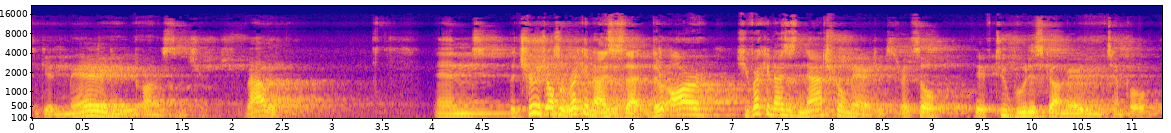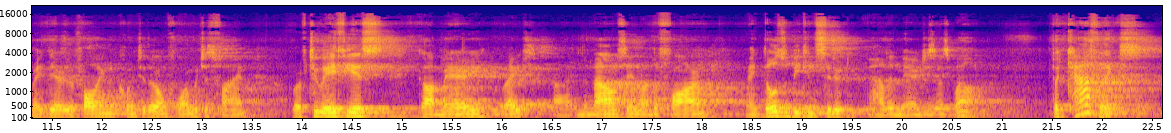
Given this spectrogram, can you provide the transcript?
to get married in the Protestant church valid. And the church also recognizes that there are, she recognizes natural marriages, right? So if two Buddhists got married in the temple, right, they're, they're following according to their own form, which is fine. Or if two atheists got married, right, uh, in the mountain or on the farm, right, those would be considered valid marriages as well. But Catholics,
